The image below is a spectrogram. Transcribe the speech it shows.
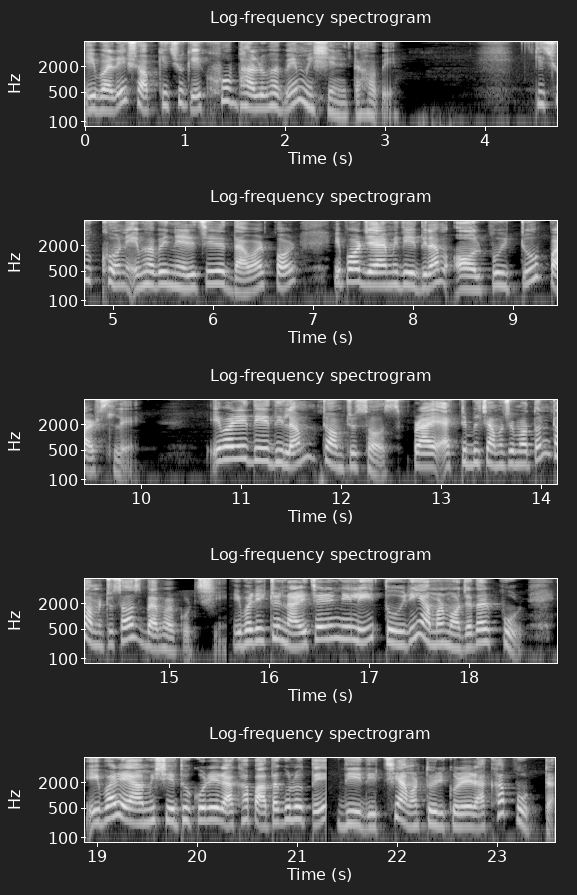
এবারে সব কিছুকে খুব ভালোভাবে মিশিয়ে নিতে হবে। কিছুক্ষণ এভাবে নেড়েচেড়ে দেওয়ার পর এ পর্যায়ে আমি দিয়ে দিলাম অল্প একটু পার্সলে এবারে দিয়ে দিলাম টমেটো সস। প্রায় এক টেবিল চামচের মতন টমেটো সস ব্যবহার করছি। এবারে একটু নাড়িচাড়ি নিলেই তৈরি আমার মজাদার পুর। এবারে আমি সেদ্ধ করে রাখা পাতাগুলোতে দিয়ে দিচ্ছি আমার তৈরি করে রাখা পুরটা।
